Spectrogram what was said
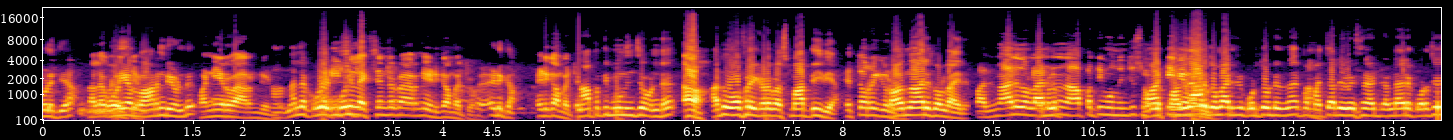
ക്വാളിറ്റിയാണ് നല്ല ക്വാളിറ്റി. വാറണ്ടി ഉണ്ട്. വൺ ഇയർ വാറണ്ടി ഉണ്ട്. നല്ല ക്വാളിറ്റി അഡീഷണൽ എക്സ്റ്റൻഡ് വാറണ്ടി എടുക്കാൻ പറ്റുമോ? എടുക്കാം. എടുക്കാൻ പറ്റും. നാൽപ്പത്തി മൂന്ന് ഇഞ്ച് ഉണ്ട്. അത് ഓഫർ കിടക്കുക സ്മാർട്ട് ടി വിയാ എത്ര കൊടുക്കും? പതിനാല് തൊള്ളായിരം. പതിനാല് തൊള്ളായിരത്തി നാൽപ്പത്തി മൂന്ന് ഇഞ്ച് സ്മാർട്ട് വി പതിനാറ് തൊള്ളായിരത്തിന് കൊടുത്തോണ്ടിരുന്ന ഇപ്പൊ മച്ചാന്റെ വേഴ്സിനായിട്ട് രണ്ടായിരം കുറച്ച്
